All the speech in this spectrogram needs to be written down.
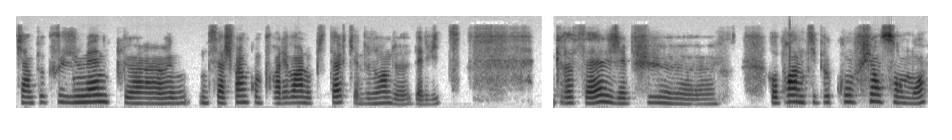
qui est un peu plus humaine qu'une sage-femme qu'on pourrait aller voir à l'hôpital, qui a besoin d'aller vite. Grâce à elle, j'ai pu reprendre un petit peu confiance en moi.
